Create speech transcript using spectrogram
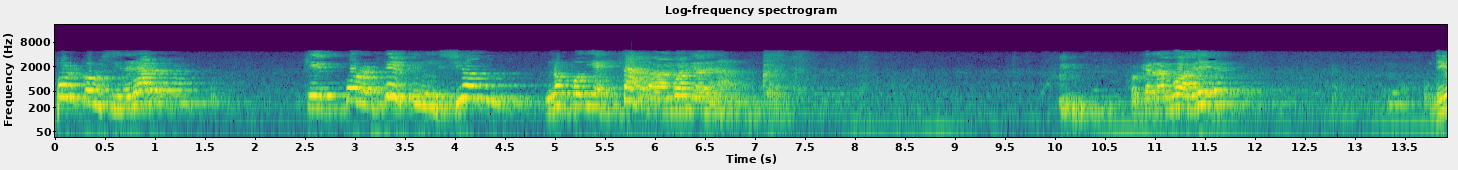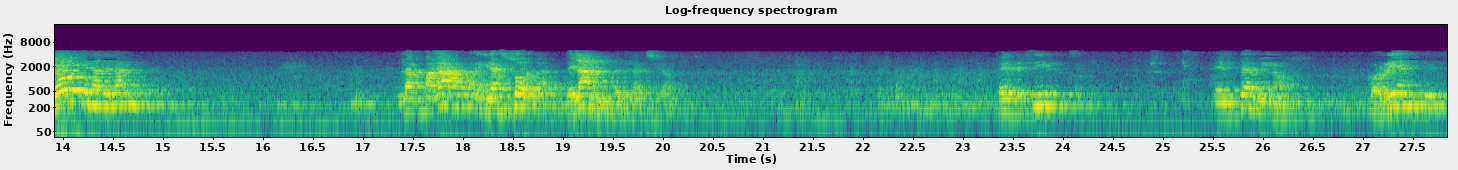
Por considerar que por definición no podía estar la vanguardia de nada. Porque Rambo agrega, de hoy en adelante, la palabra irá sola, delante de la acción. Es decir, en términos corrientes,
